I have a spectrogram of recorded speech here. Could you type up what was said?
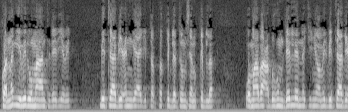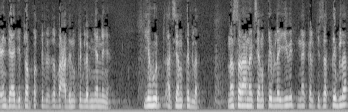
kon nag yow it wu ma ante déet yow it bi taabiin ngay aji topp qiblatum seen qibla wa ma baaduhum del leen na ci ñoom it bi taabiin di aji topp qiblata baadin qiblam ñenn ña yahud ak seen qibla nasaraan ak seen qibla yiwit nekkal ci sa qibla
